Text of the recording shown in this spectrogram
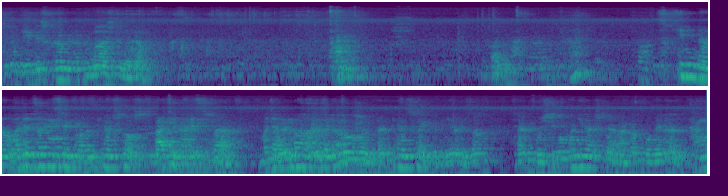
지금 이게 스크럼이가 불만하시는 거죠? 스킨이나 완전적인 셀프는 피할 수가 없습니다. 아직 안 했지만 걸려요? 들어오면 일단 피할 수가 있거든요. 그래서 잘 보시고 확인하시고 나가 보면은.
